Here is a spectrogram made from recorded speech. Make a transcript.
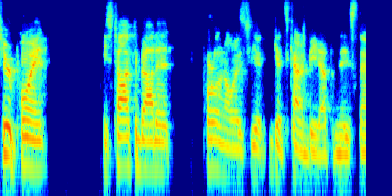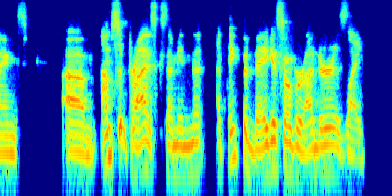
to your point, he's talked about it. Portland always get, gets kind of beat up in these things. Um, I'm surprised because I mean, the, I think the Vegas over under is like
